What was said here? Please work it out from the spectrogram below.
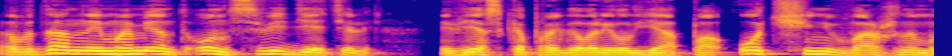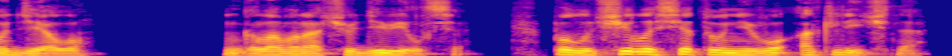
В данный момент он свидетель, веско проговорил я по очень важному делу. Главврач удивился. Получилось это у него отлично.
